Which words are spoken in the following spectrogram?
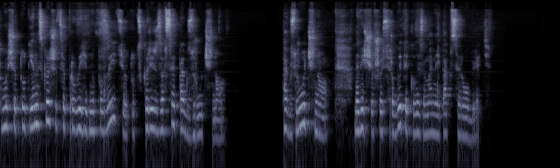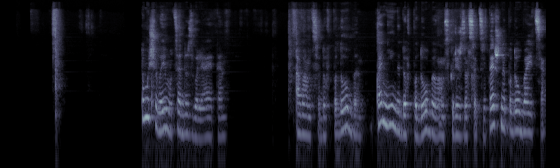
Тому що тут я не скажу, що це про вигідну позицію, тут, скоріш за все, так зручно. Так зручно. Навіщо щось робити, коли за мене і так все роблять? Тому що ви йому це дозволяєте. А вам це до вподоби? Та ні, не до вподоби. Вам, скоріш за все, це теж не подобається.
